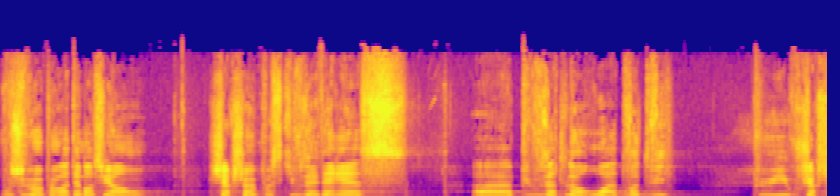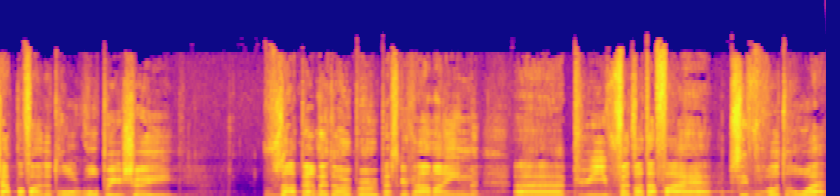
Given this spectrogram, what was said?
vous suivez un peu votre émotion, cherchez un peu ce qui vous intéresse, euh, puis vous êtes le roi de votre vie. Puis vous cherchez à ne pas faire de trop gros péchés, vous en permettez un peu, parce que quand même, puis vous faites votre affaire, puis c'est vous votre roi.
